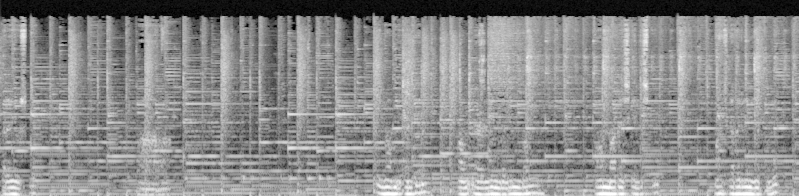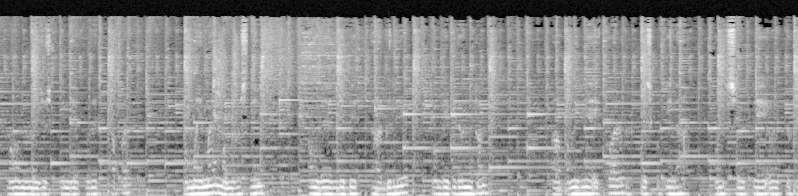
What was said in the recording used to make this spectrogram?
serius uh, Imam Eden Imam Erlin Balimbang Imam Maris Elismith Imam Syarudin Japulit Imam Justin Japulit Kapan Imam Maimai Imam Muslim Imam Lilibit ah, Bilio Imam Bibi Dunton ah, Pemilia Iqbal Miss Kopila Imam Sinti Oitodo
